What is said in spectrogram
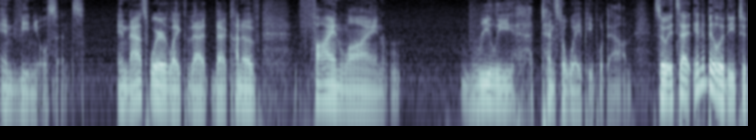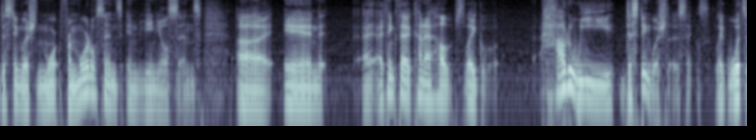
and venial sins, and that's where like that that kind of fine line really tends to weigh people down. So it's that inability to distinguish mor- from mortal sins and venial sins, uh, and I, I think that kind of helps like how do we distinguish those things? Like what's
